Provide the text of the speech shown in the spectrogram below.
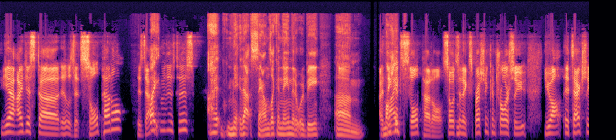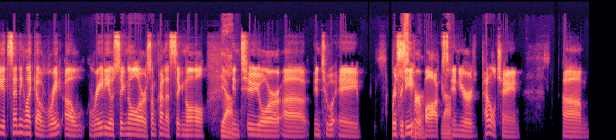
yeah, I just uh, it was it Soul Pedal. Is that Like- who this is? I that sounds like a name that it would be. Um, I my- think it's Soul Pedal. So it's an expression controller. So you you all it's actually it's sending like a ra- a radio signal or some kind of signal yeah, into your uh into a receiver, Receiver, box yeah. in your pedal chain. Um,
